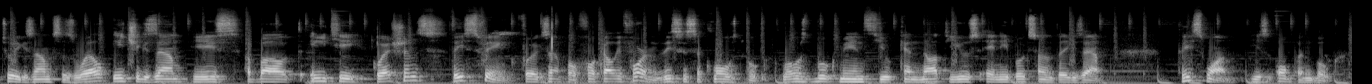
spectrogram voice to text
two exams as well. Each exam is about 80 questions. This thing, for example, for California, this is a closed book. Closed book means you cannot use any books on the exam. This one is open book.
